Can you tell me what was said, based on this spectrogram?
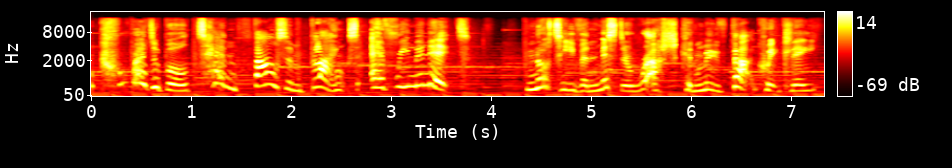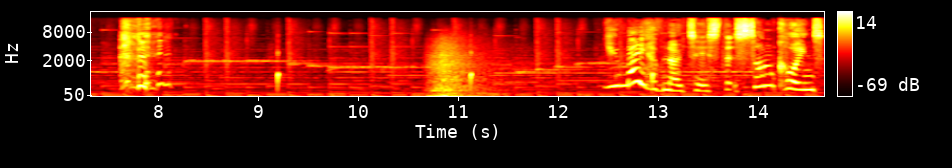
incredible 10,000 blanks every minute. Not even Mr. Rush can move that quickly. you may have noticed that some coins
